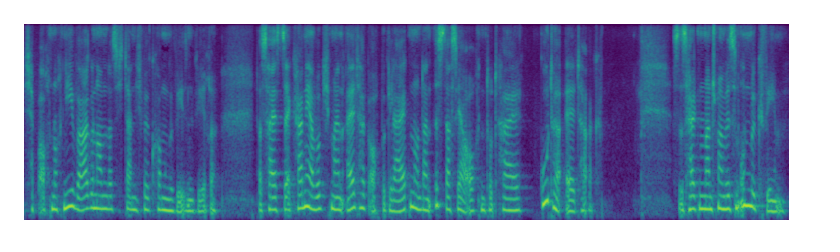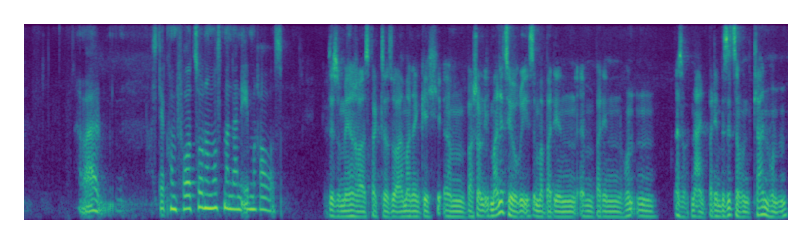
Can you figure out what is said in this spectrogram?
ich habe auch noch nie wahrgenommen, dass ich da nicht willkommen gewesen wäre. Das heißt, er kann ja wirklich meinen Alltag auch begleiten und dann ist das ja auch ein total guter Alltag. Es ist halt manchmal ein bisschen unbequem, aber aus der Komfortzone muss man dann eben raus. Gibt es so mehrere Aspekte. So einmal denke ich, ähm, wahrscheinlich meine Theorie ist immer bei den ähm, bei den Hunden also nein, bei den Besitzern von kleinen Hunden,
